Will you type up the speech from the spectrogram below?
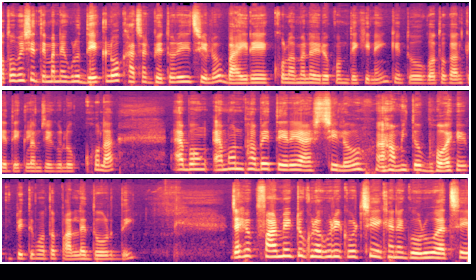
অত বেশি মানে এগুলো দেখলেও খাঁচার ভেতরেই ছিল, বাইরে খোলামেলা এরকম দেখি নাই, কিন্তু গতকালকে দেখলাম যেগুলো খোলা এবং এমনভাবে তেরে আসছিল, আমি তো ভয়ে রীতিমতো পারলে দৌড় দিই। যাই হোক, ফার্মে একটু ঘোরাঘুরি করছি, এখানে গরু আছে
